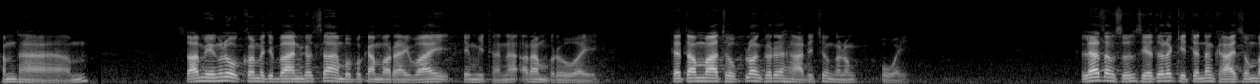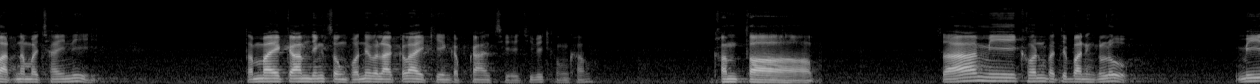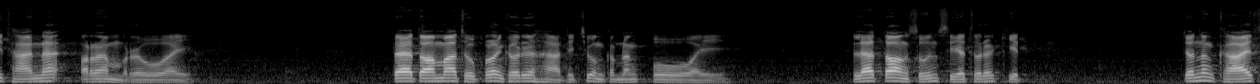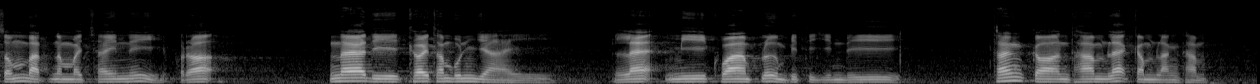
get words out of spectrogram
คำถาม สามีของลูกคนปัจจุบันเขาสร้างบุพกรรมอะไรไว้ จึงมีฐานะร่ำรวย แต่ต่อมาถูกปล้นเครือหาในช่วงกำลังป่วย แล้วต้องสูญเสียธุรกิจจนต้องขายสมบัตินำมาใช้หนี้ทำไมกรรมยังส่งผลในเวลาใกล้เคียงกับการเสียชีวิตของเขาคำตอบ สามีคนปัจจุบันของลูก มีฐานะร่ำรวย แต่ต่อมาถูกปล้นเครือหาสน์ในช่วงกำลังป่วย และต้องสูญเสียธุรกิจ จนต้องขายสมบัตินำมาใช้หนี้เพราะในอดีตเคยทำบุญใหญ่ และมีความปลื้มปิติยินดี ทั้งก่อนทำและกำลังท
